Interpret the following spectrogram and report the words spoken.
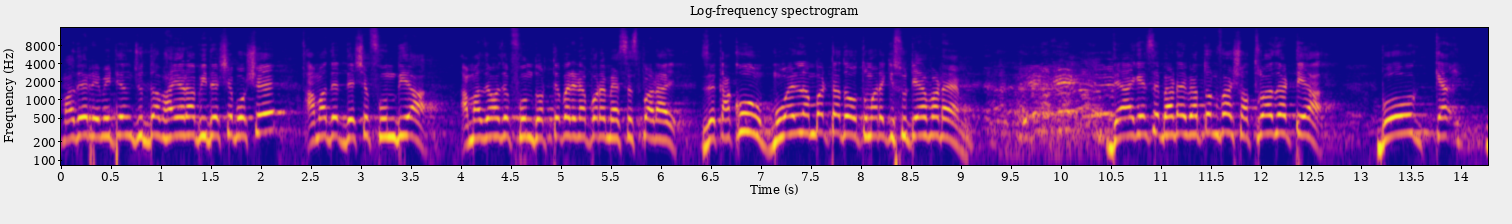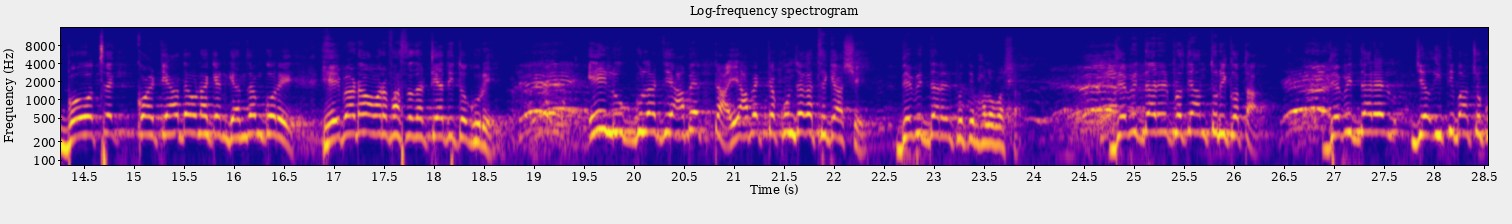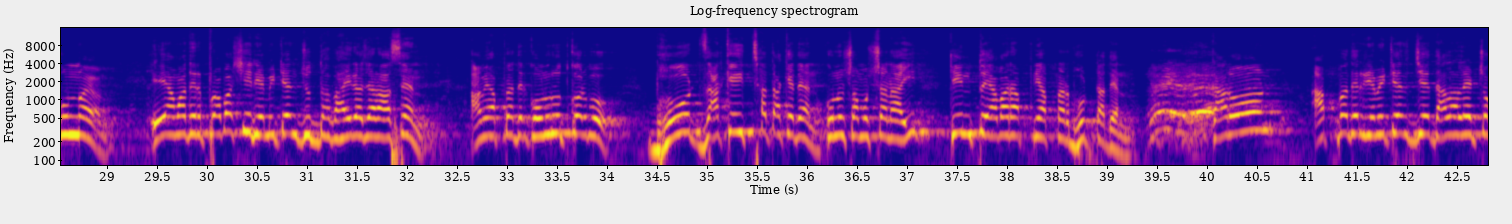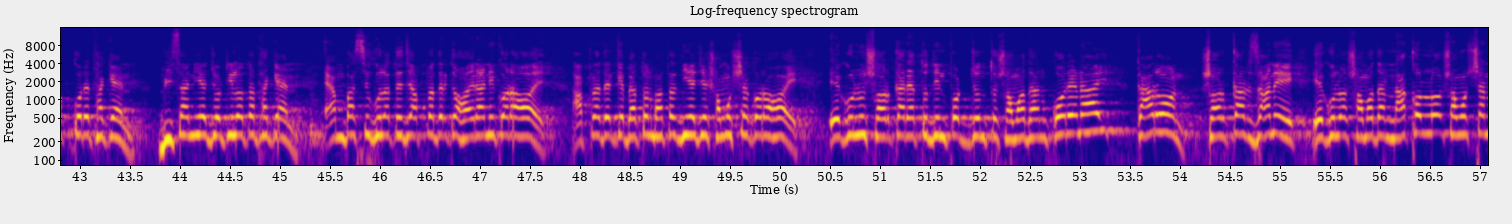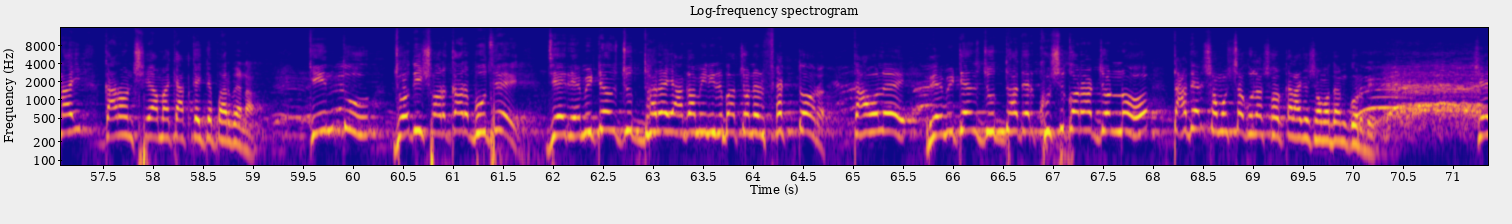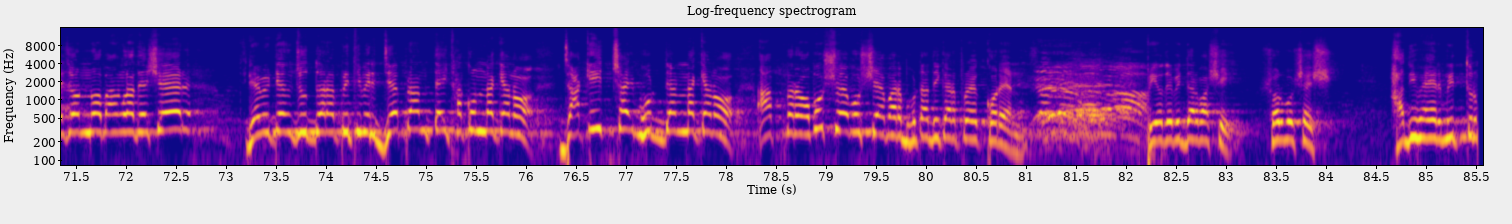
আমাদের রেমিটেন্স যোদ্ধা ভাইয়েরা বিদেশে বসে আমাদের দেশে ফোন দিয়া মাঝে মাঝে ফোন ধরতে পারি না, পরে মেসেজ পাঠায় যে, কাকু মোবাইল নাম্বারটা দাও, তোমার কিছু টিয়া পাঠায় দেয়া গেছে, বেটায় বেতন পায় সতেরো হাজার টিয়া বউ বউ হচ্ছে, কয় টিয়া দেও না কেন? গ্যাঞ্জাম করে। এই বেটাও আমার পাঁচ হাজার টিয়া দিত ঘুরে। এই লোকগুলার যে আবেগটা, এই আবেগটা কোন জায়গা থেকে আসে? দেবিদ্দারের প্রতি ভালোবাসা। দেবিদ্দারের প্রতি আন্তরিকতা। দেবিদ্দারের যে ইতিবাচক উন্নয়ন। এই আমাদের প্রবাসী রেমিটেন্স যোদ্ধা ভাইরা যারা আছেন, আমি আপনাদেরকে অনুরোধ করব, ভোট যাকে ইচ্ছা তাকে দেন, কোনো সমস্যা নাই, কিন্তু এবার আপনি আপনার ভোটটা দেন। কারণ আপনাদের রেমিটেন্স যে দালালের চক্করে থাকেন, ভিসা নিয়ে জটিলতা থাকেন অ্যাম্বাসিগুলোতে যে আপনাদেরকে হয়রানি করা হয়, আপনাদেরকে বেতন ভাতা নিয়ে যে সমস্যা করা হয়, এগুলো সরকার এতদিন পর্যন্ত সমাধান করে নাই। কারণ সরকার জানে এগুলো সমাধান না করলেও সমস্যা নাই, কারণ সে আমাকে আটকাইতে পারবে না। কিন্তু যদি সরকার বুঝে যে রেমিটেন্স যোদ্ধারাই আগামী নির্বাচনের ফ্যাক্টর তাহলে রেমিটেন্স যোদ্ধাদের খুশি করার জন্য তাদের সমস্যাগুলো সরকার আগে সমাধান করবে। সেজন্য বাংলাদেশের রেমিটেন্স যোদ্ধারা পৃথিবীর যে প্রান্তেই থাকুন না কেন, যাকে ইচ্ছায় ভোট দেন না কেন, আপনারা অবশ্যই অবশ্যই আবার ভোটাধিকার প্রয়োগ করেন। প্রিয় দেবিদ্যারবাসী সর্বশেষ হাদি ভাইয়ের মৃত্যুর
